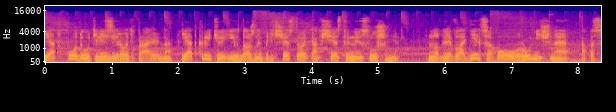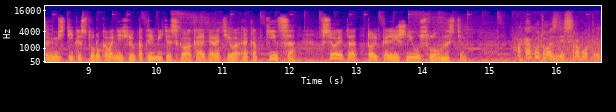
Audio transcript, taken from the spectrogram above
и отходы утилизировать правильно, и открытию их должны предшествовать общественные слушания. Но для владельца ООО «Рудничная», а по совместительству руководителю потребительского кооператива «Экоптица» все это только лишние условности. А как вот у вас здесь сработает?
